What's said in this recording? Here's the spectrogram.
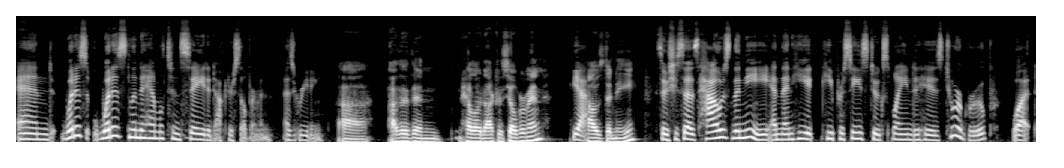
And what is what does Linda Hamilton say to Dr. Silberman as greeting? Uh, other than hello, Dr. Silberman, Yeah. how's the knee? So she says, "How's the knee?" And then he he proceeds to explain to his tour group what.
